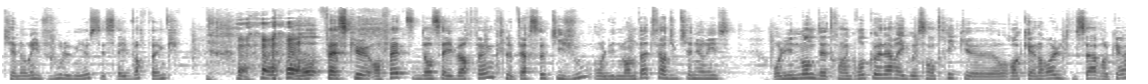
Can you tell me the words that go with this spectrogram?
Keanu Reeves joue le mieux, c'est Cyberpunk. Parce que, en fait, dans Cyberpunk, le perso qui joue, on lui demande pas de faire du Keanu Reeves. On lui demande d'être un gros connard égocentrique, euh, rock'n'roll, tout ça, rocker,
